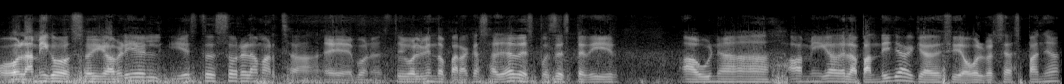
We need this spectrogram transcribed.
Hola amigos, soy Gabriel y esto es sobre la marcha. Eh, bueno, estoy volviendo para casa ya después de despedir a una amiga de la pandilla que ha decidido volverse a España.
